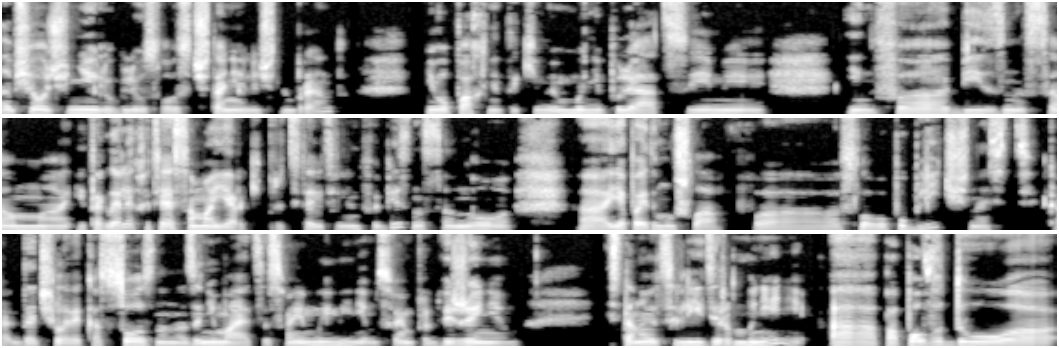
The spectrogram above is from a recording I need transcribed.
Вообще очень не люблю словосочетание личный бренд. Его пахнет такими манипуляциями, инфобизнесом а, и так далее. Хотя я сама яркий представитель инфобизнеса, но а, я поэтому ушла в а, слово публичность, когда человек осознанно занимается своим именем, своим продвижением и становится лидером мнений. А по поводу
